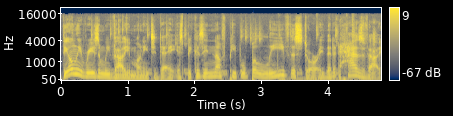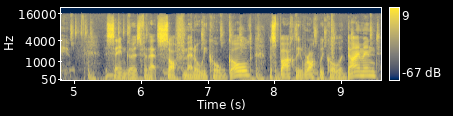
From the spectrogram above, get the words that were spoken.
The only reason we value money today is because enough people believe the story that it has value. The same goes for that soft metal we call gold, the sparkly rock we call a diamond,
